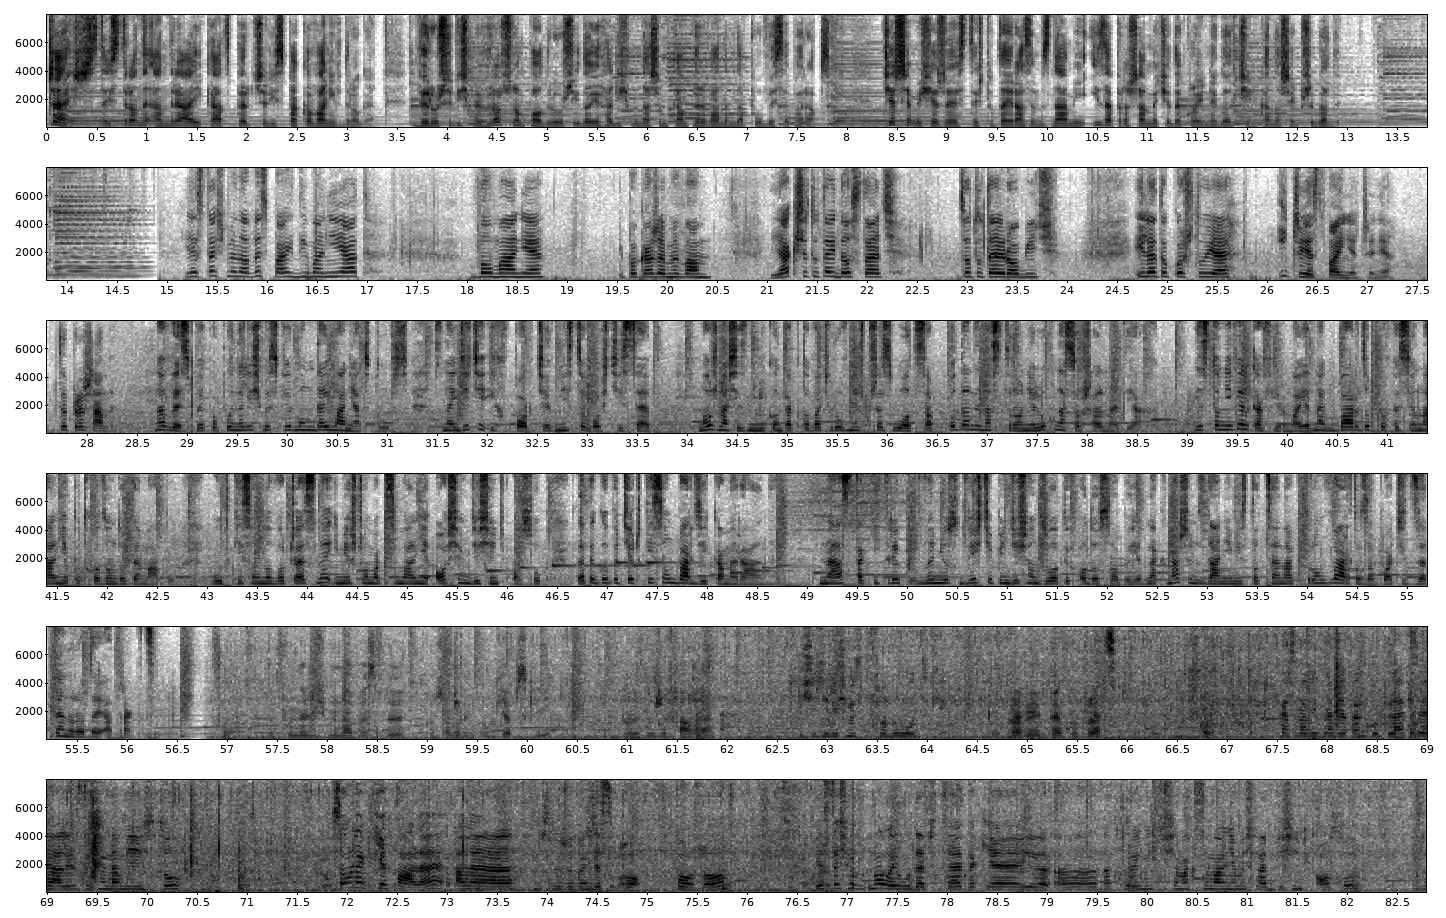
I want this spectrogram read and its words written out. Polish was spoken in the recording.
Cześć, z tej strony Andrea i Kacper, czyli spakowani w drogę. Wyruszyliśmy w roczną podróż i dojechaliśmy naszym campervanem na Półwysep Arabski. Cieszymy się, że jesteś tutaj razem z nami i zapraszamy Cię do kolejnego odcinka naszej przygody. Jesteśmy na wyspach Dimaniat w Omanie i pokażemy Wam, jak się tutaj dostać, co tutaj robić, ile to kosztuje i czy jest fajnie, czy nie. Zapraszamy. Na wyspy popłynęliśmy z firmą Daimaniat Tours. Znajdziecie ich w porcie w miejscowości Seb. Można się z nimi kontaktować również przez WhatsApp podany na stronie lub na social mediach. Jest to niewielka firma, jednak bardzo profesjonalnie podchodzą do tematu. Łódki są nowoczesne i mieszczą maksymalnie 8-10 osób, dlatego wycieczki są bardziej kameralne. Nas taki tryb wyniósł 250 zł od osoby, jednak naszym zdaniem jest to cena, którą warto zapłacić za ten rodzaj atrakcji. Dopłynęliśmy na wyspy, początek był kiepski, były duże fale I siedzieliśmy z przodu łódki. i prawie pękły plecy. Kasprowi prawie pękły plecy, ale jesteśmy na miejscu. Są lekkie fale, ale myślę, że będzie spo, w porzo. Jesteśmy w małej łódeczce, takiej, e, na której mieści się maksymalnie, myślę, 10 osób,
